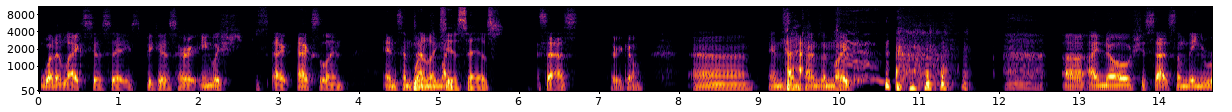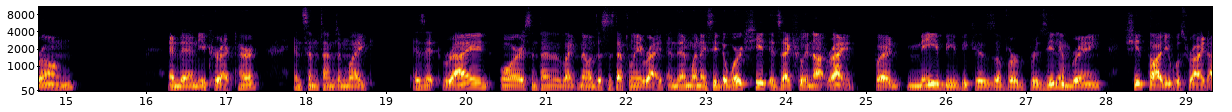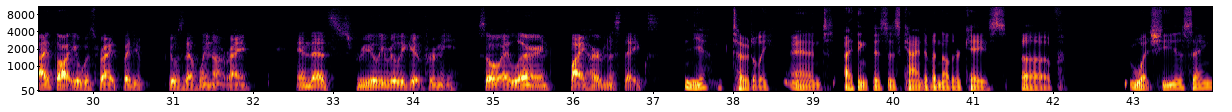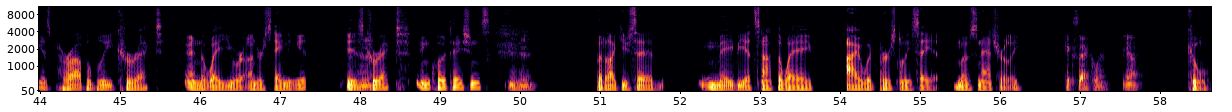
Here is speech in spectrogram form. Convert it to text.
what Alexia says because her English is excellent, and sometimes what Alexia like, says? Says. There you go, uh, and sometimes I'm like, uh, I know she said something wrong, and then you correct her. And sometimes I'm like, is it right? Or sometimes I'm like, no, this is definitely right. And then when I see the worksheet, it's actually not right. But maybe because of her Brazilian brain, she thought it was right. I thought it was right, but it, it was definitely not right. And that's really, really good for me. So I learned by her mistakes. Yeah, totally. And I think this is kind of another case of what she is saying is probably correct and the way you are understanding it is mm-hmm. correct in quotations. Mm-hmm. But like you said, maybe it's not the way I would personally say it most naturally. Exactly. Yeah. Cool.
